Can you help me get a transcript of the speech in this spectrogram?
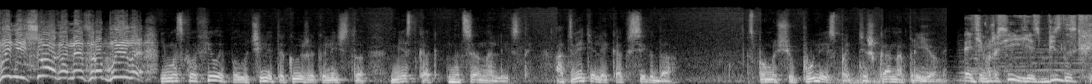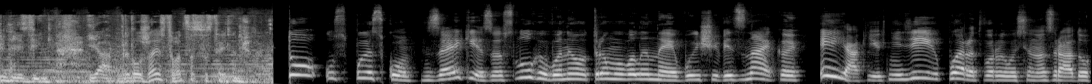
Ви нічого не зробили. И москвофилы получили такое же количество мест, как националисты. Ответили, как всегда, с помощью пули из-под тяжка на приеме. Эти в России есть бизнес, есть деньги. Я продолжаю оставаться состоятельным человеком. У списку, за які заслуги вони отримували найвищі відзнаки, і як їхні дії перетворилися на зраду.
